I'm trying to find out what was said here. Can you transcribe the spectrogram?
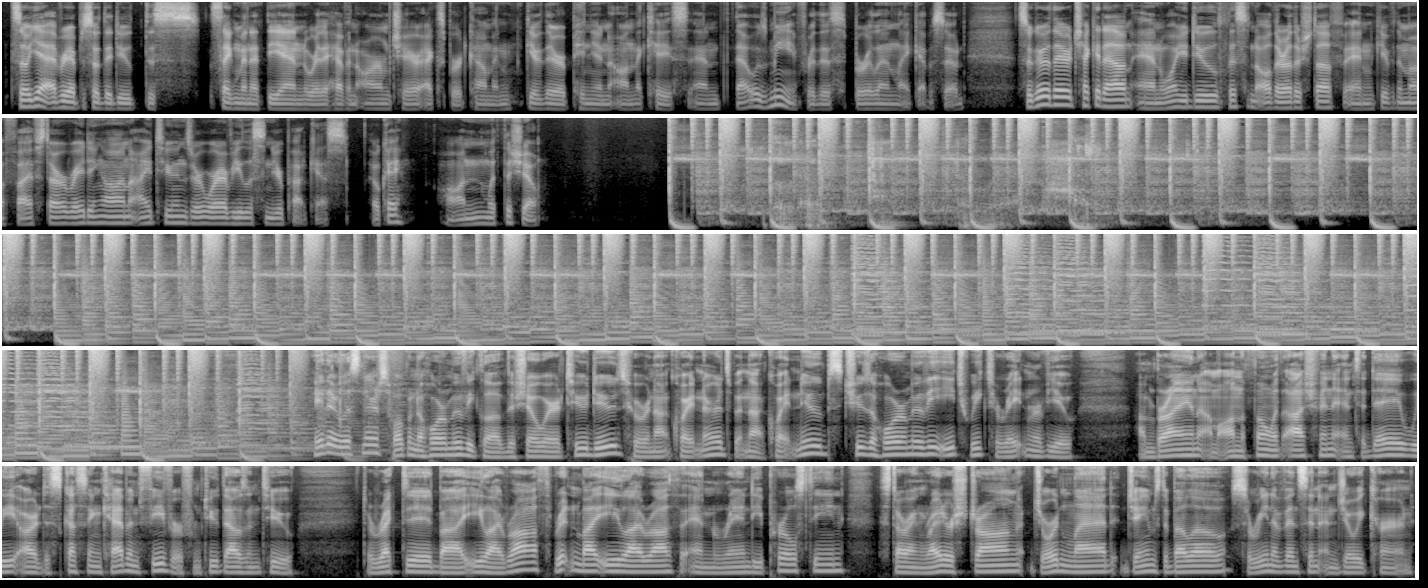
So, yeah, every episode they do this segment at the end where they have an armchair expert come and give their opinion on the case. And that was me for this Berlin Lake episode. So go there, check it out, and while you do, listen to all their other stuff and give them a five star rating on iTunes or wherever you listen to your podcasts. Okay, on with the show. Hey there, listeners. Welcome to Horror Movie Club, the show where two dudes who are not quite nerds but not quite noobs choose a horror movie each week to rate and review. I'm Brian, I'm on the phone with Ashvin, and today we are discussing Cabin Fever from 2002. Directed by Eli Roth, written by Eli Roth and Randy Perlstein, starring Ryder Strong, Jordan Ladd, James DeBello, Cerina Vincent, and Joey Kern.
